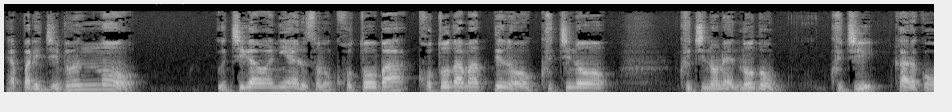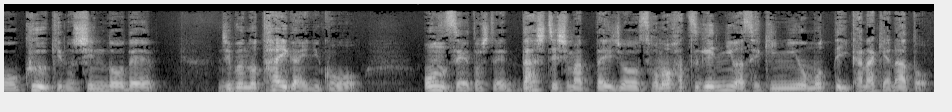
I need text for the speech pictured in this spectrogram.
やっぱり自分の内側にあるその言葉言霊っていうのを口の口のね喉口からこう空気の振動で自分の体外にこう音声として出してしまった以上その発言には責任を持っていかなきゃなと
